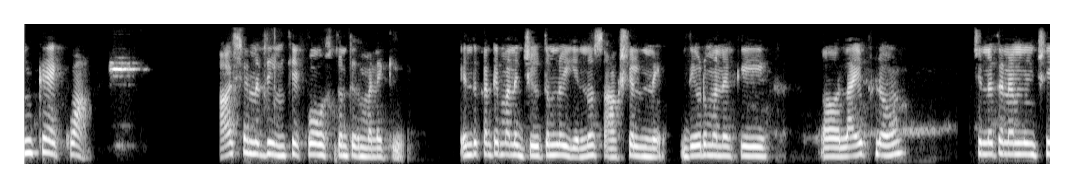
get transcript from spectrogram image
ఇంకా ఎక్కువ ఆశ అన్నది ఇంకెక్కువ వస్తుంటుంది మనకి. ఎందుకంటే మన జీవితంలో ఎన్నో సాక్ష్యాలు ఉన్నాయి. దేవుడు మనకి లైఫ్లో చిన్నతనం నుంచి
